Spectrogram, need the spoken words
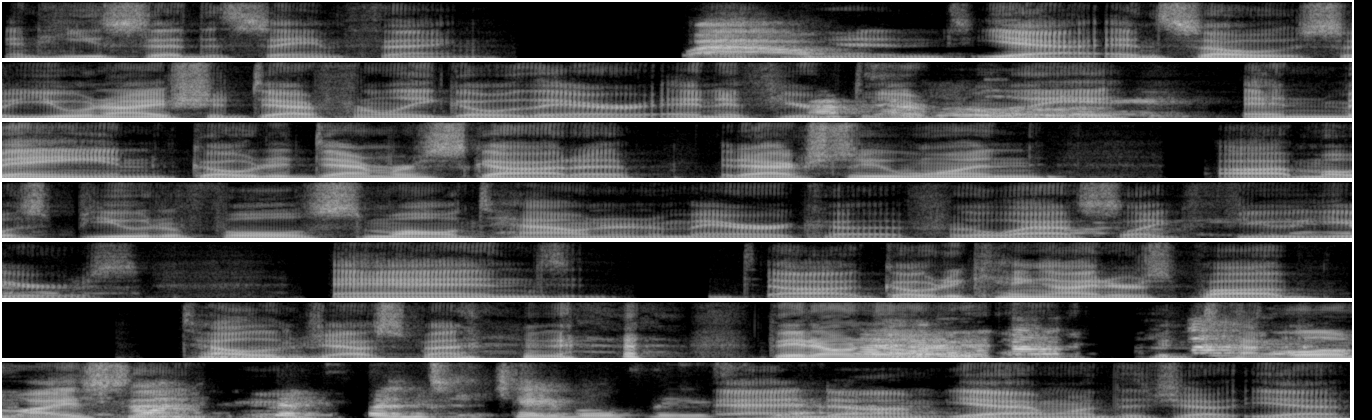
and he said the same thing. Wow. And, and, yeah, and so so you and I should definitely go there. And if you're Absolutely. definitely in Maine, go to Damariscotta. It actually won uh, most beautiful small town in America for the last like few years. And uh, go to King Eider's Pub. Tell them Jeff spent. they don't know, but tell them I sent you. Spencer table, please. And yeah. um, yeah, I want the Jeff. Yeah,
